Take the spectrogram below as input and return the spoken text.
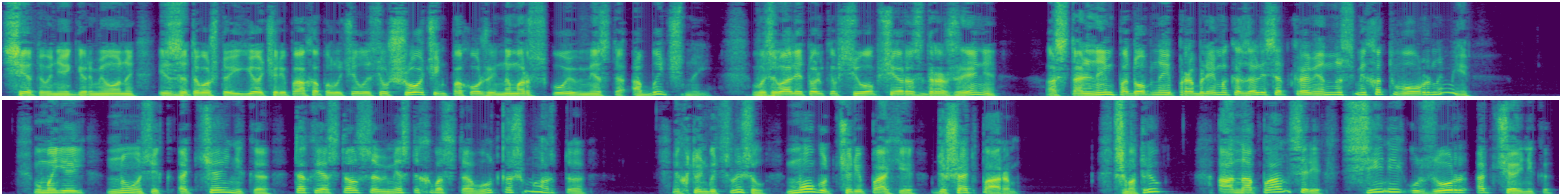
Сетование Гермионы из-за того, что ее черепаха получилась уж очень похожей на морскую вместо обычной, вызывали только всеобщее раздражение. Остальным подобные проблемы казались откровенно смехотворными. У моей носик от чайника так и остался вместо хвоста. Вот кошмар-то! Кто-нибудь слышал? Могут черепахи дышать паром? Смотрю, а на панцире синий узор от чайника.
